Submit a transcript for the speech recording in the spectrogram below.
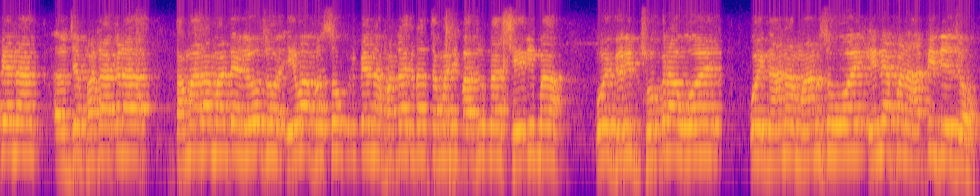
રૂપિયાના જે ફટાકડા તમારા માટે લો છો એવા બસો રૂપિયાના ફટાકડા તમારી બાજુના શેરીમાં કોઈ ગરીબ છોકરા હોય, કોઈ નાના માણસો હોય, એને પણ આપી દેજો.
